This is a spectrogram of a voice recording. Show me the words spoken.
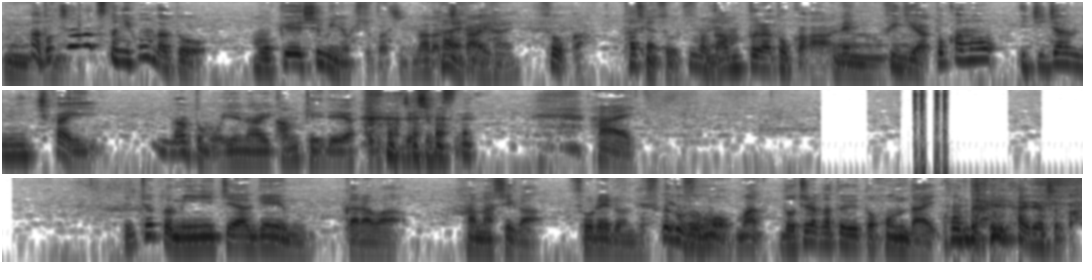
うんまあ、どちらかというと日本だと、模型趣味の人たちにまだ近い。はいはいはい。そうか。確かにそうですね。まあ、ガンプラとかね、うんフィギュアとかの一ジャンルに近い、なんとも言えない関係でやってる感じがしますね。はい。でちょっとミニチュアゲームからは話がそれるんですけれども、まあ、どちらかというと本題。本題に入りましょうか。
